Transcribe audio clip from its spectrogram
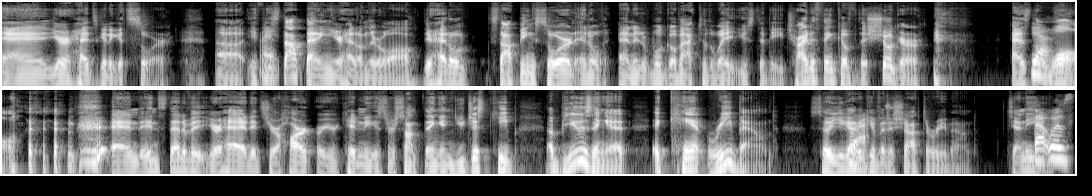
And your head's going to get sore. Uh, if you stop banging your head on the wall, your head will stop being sore and it'll and it will go back to the way it used to be. Try to think of the sugar as the wall. and instead of it your head, it's your heart or your kidneys or something and you just keep abusing it, it can't rebound. So you got to give it a shot to rebound. Jenny That was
